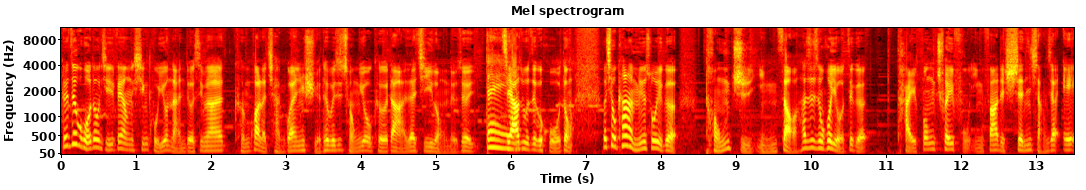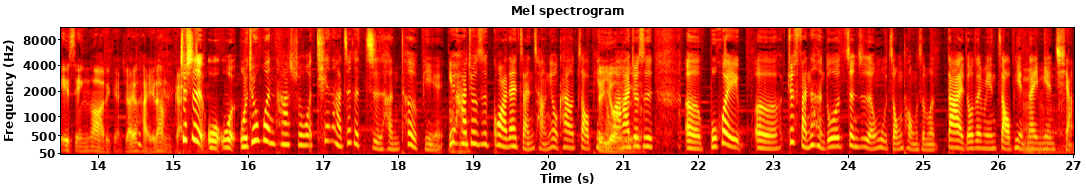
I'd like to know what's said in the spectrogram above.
对，这个活动其实非常辛苦又难得，是因为它横跨了产官学，特别是从幼科大在基隆的，所以对，加入这个活动。而且我看到里面说有一个铜纸营造，它就是会有这个海风吹拂引发的声响，叫 ASNR 的感觉，还有海浪感。就是我我我就问他说：“天啊，这个纸很特别，因为它就是挂在展场。你有看到照片的话，它就是呃不会呃，就是反正很多政治人物、总统什么，大家也都在那边照片那一面墙。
